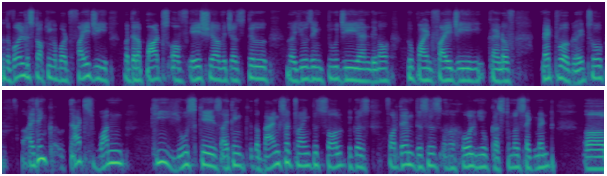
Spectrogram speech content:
the world is talking about 5G, but there are parts of Asia which are still uh, using 2G and you know 2.5G kind of network, right? So I think that's one key use case I think the banks are trying to solve because for them this is a whole new customer segment. Uh,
